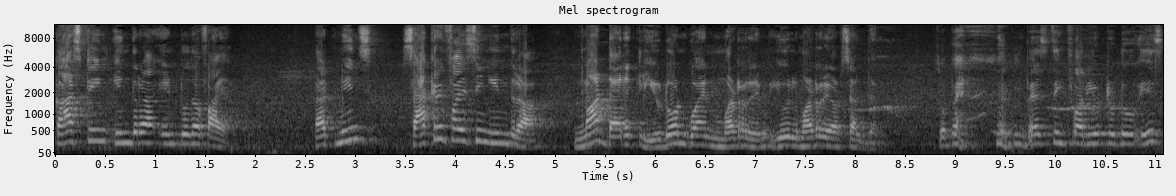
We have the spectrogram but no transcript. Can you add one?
Casting Indra into the fire. That means sacrificing Indra not directly. You don't go and murder him, you will murder yourself then. So, best thing for you to do is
